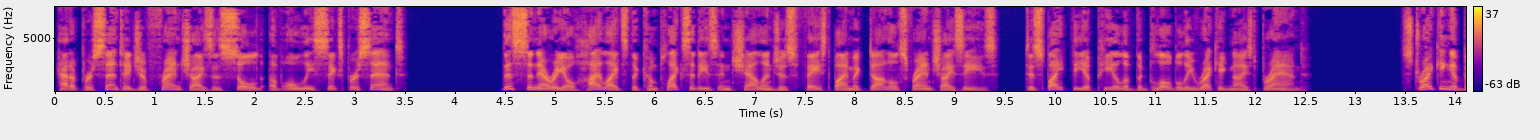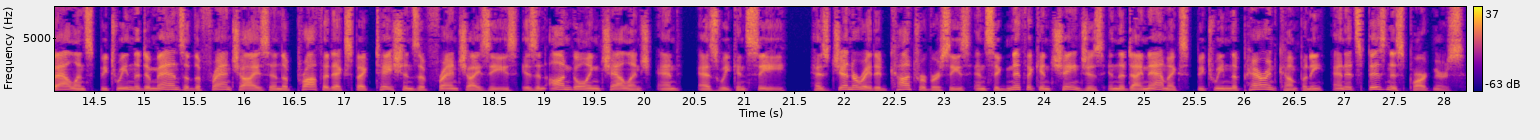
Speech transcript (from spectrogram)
had a percentage of franchises sold of only 6%. This scenario highlights the complexities and challenges faced by McDonald's franchisees, despite the appeal of the globally recognized brand. Striking a balance between the demands of the franchise and the profit expectations of franchisees is an ongoing challenge and, as we can see, has generated controversies and significant changes in the dynamics between the parent company and its business partners.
